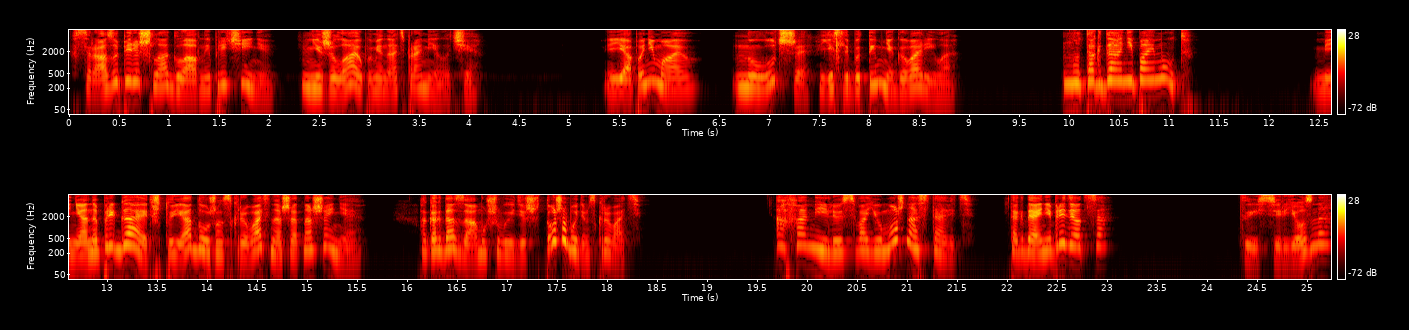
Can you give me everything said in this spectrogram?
Сразу перешла к главной причине, не желая упоминать про мелочи. Я понимаю, ну, лучше, если бы ты мне говорила. Но тогда они поймут. Меня напрягает, что я должен скрывать наши отношения. А когда замуж выйдешь, тоже будем скрывать? А фамилию свою можно оставить? Тогда и не придется. Ты серьезно?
